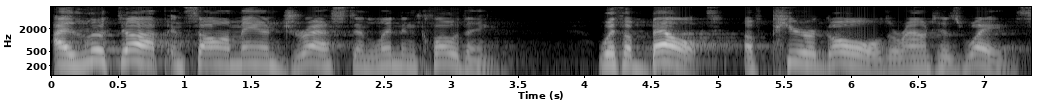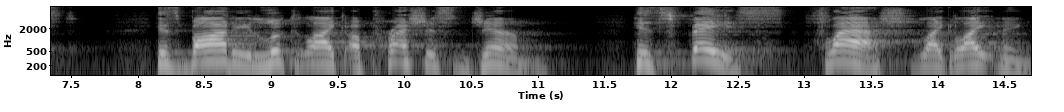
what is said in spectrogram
I looked up and saw a man dressed in linen clothing with a belt of pure gold around his waist. His body looked like a precious gem. His face flashed like lightning,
